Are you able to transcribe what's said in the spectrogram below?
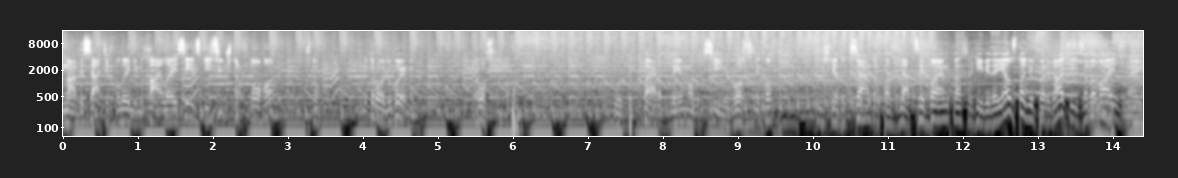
На 10-й хвилині Михайло Ясінський зі штрафного. Дмитро Любимий. Росліков. Перед ним Олексій Росліков. Ще до центру пас для Цибенка. Сергій віддає останню передачу і забиває з неї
